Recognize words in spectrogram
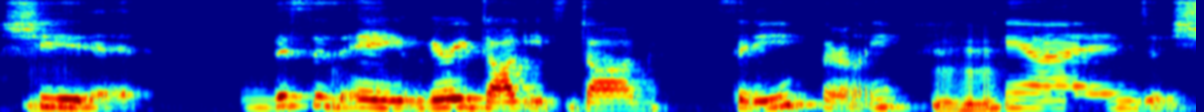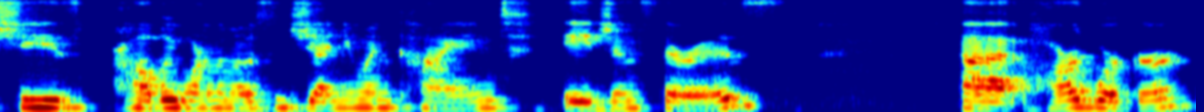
She, mm-hmm. this is a very dog eats dog city, clearly. Mm-hmm. And she's probably one of the most genuine, kind agents there is. Uh, hard worker.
